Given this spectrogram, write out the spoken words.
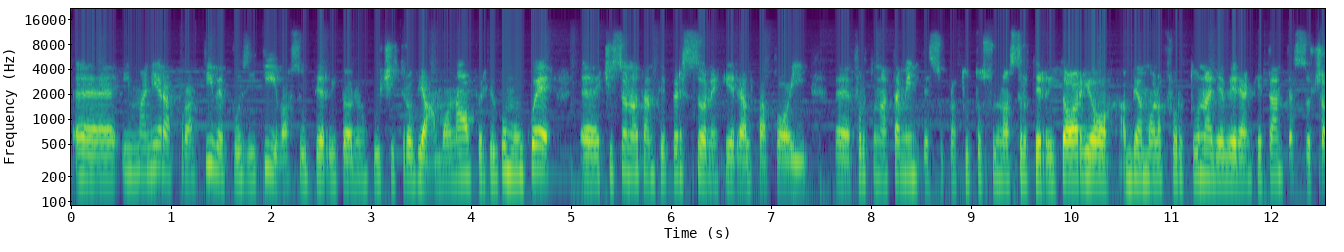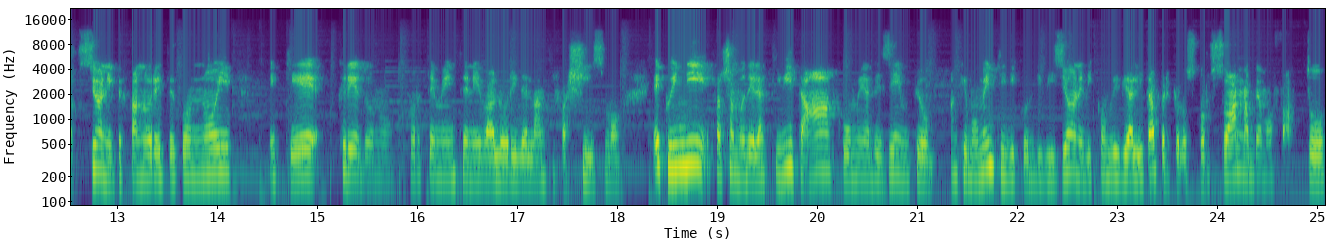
eh, in maniera proattiva e positiva sul territorio in cui ci troviamo, no? perché comunque eh, ci sono tante persone che in realtà poi eh, fortunatamente soprattutto sul nostro territorio abbiamo la fortuna di avere anche tante associazioni che fanno rete con noi e che credono fortemente nei valori dell'antifascismo e quindi facciamo delle attività come ad esempio anche momenti di condivisione, di convivialità perché lo scorso anno abbiamo fatto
